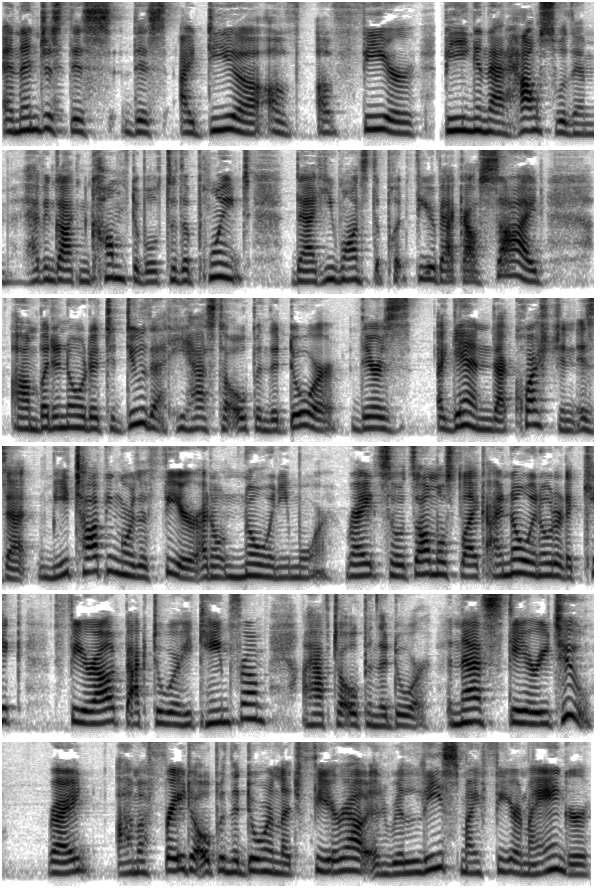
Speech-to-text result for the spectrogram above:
And then just this this idea of of fear being in that house with him, having gotten comfortable to the point that he wants to put fear back outside. Um, but in order to do that, he has to open the door. There's again that question is that me talking or the fear? I don't know anymore right? So it's almost like i know in order to kick fear out back to where he came from i have to open the door. And that's scary too right? I'm afraid to open the door and let fear out and release my fear and my anger.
